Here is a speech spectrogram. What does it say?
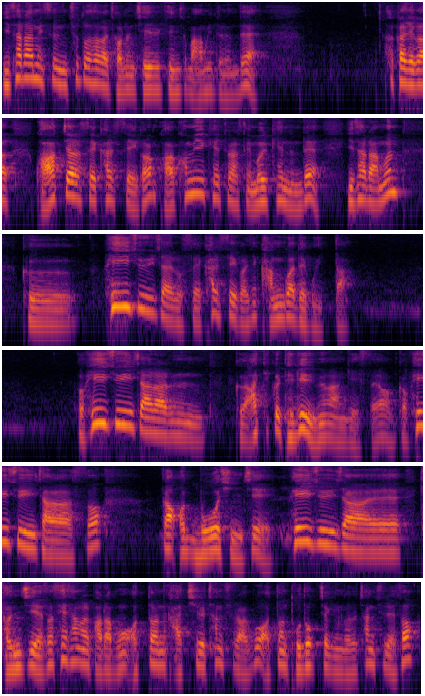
이 사람이 쓴 추도사가 저는 제일 개인적으로 마음에 드는데 아까 제가 과학자로서의 칼세이건, 과학 커뮤니케이터로서의 뭐 이렇게 했는데 이 사람은 그 회의주의자로서의 칼세이건이 강화되고 있다. 그 회의주의자라는 그 아티클 되게 유명한 게 있어요. 그러니까 회의주의자로서 가 어- 무엇인지 회의주의자의 견지에서 세상을 바라보면 어떤 가치를 창출하고 어떤 도덕적인 것을 창출해서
